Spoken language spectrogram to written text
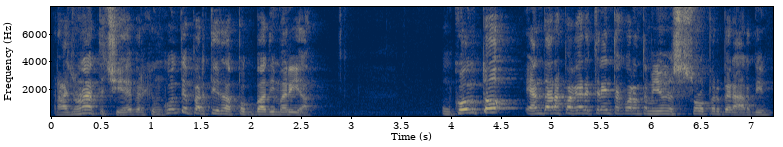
Ragionateci, eh, perché un conto è partire da Pogba di Maria. Un conto è andare a pagare 30-40 milioni solo per Berardi,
